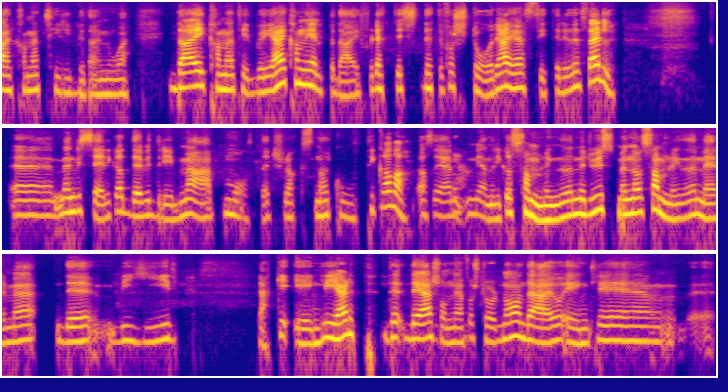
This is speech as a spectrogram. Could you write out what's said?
her kan jeg tilby deg noe. Deg kan jeg tilby. Jeg kan hjelpe deg, for dette, dette forstår jeg. Jeg sitter i det selv. Eh, men vi ser ikke at det vi driver med er på en måte et slags narkotika. Da. Altså, jeg Ja. mener ikke å sammenligne det med rus, men å sammenligne det mer med det vi gir Det er ikke egentlig hjelp. Det, det er sånn jeg forstår det nå. Det er jo egentlig eh,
